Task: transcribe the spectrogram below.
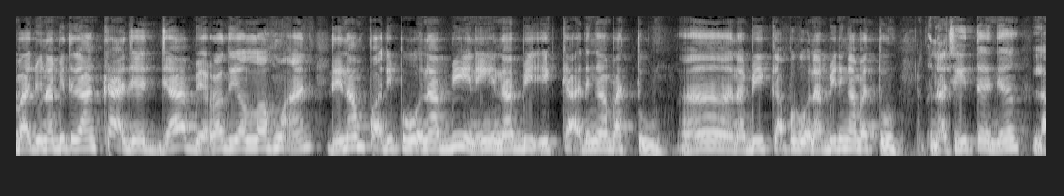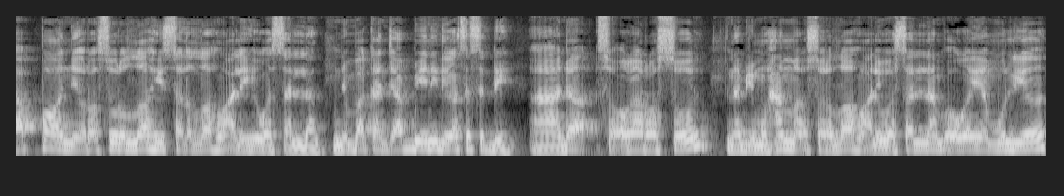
baju Nabi terangkat je Jabir radhiyallahu an, dia nampak di perut Nabi ni Nabi ikat dengan batu. Ha, Nabi ikat perut Nabi dengan batu. Nak ceritanya laparnya Rasulullah sallallahu alaihi wasallam menyebabkan Jabir ni dia rasa sedih. Ha, tak seorang rasul Nabi Muhammad sallallahu alaihi wasallam orang yang mulia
